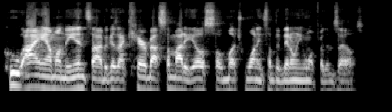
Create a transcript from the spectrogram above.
who I am on the inside because I care about somebody else so much wanting something they don't even want for themselves.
